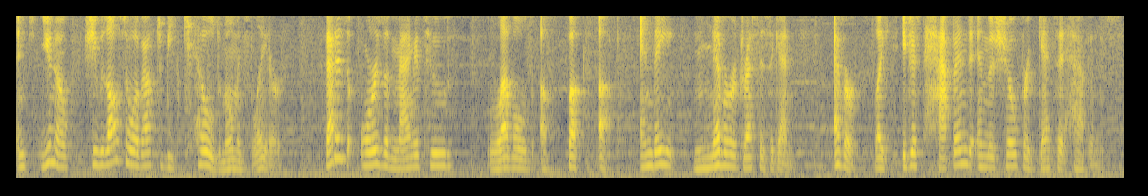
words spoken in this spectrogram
And, you know, she was also about to be killed moments later. That is orders of magnitude levels of fucked up. And they never address this again. Ever. Like, it just happened and the show forgets it happens.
